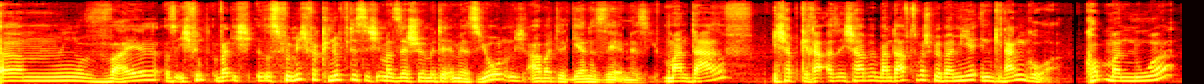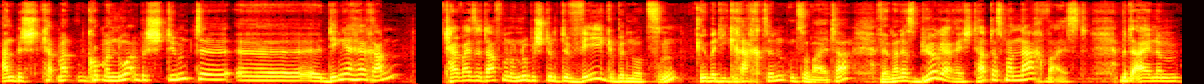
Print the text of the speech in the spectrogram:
Ähm, weil, also ich finde, weil ich, es für mich verknüpft es sich immer sehr schön mit der Immersion und ich arbeite gerne sehr immersiv. Man darf, ich habe also ich habe, man darf zum Beispiel bei mir in Grangor kommt man nur an, kommt man nur an bestimmte äh, Dinge heran. Teilweise darf man auch nur bestimmte Wege benutzen, über die Grachten und so weiter, wenn man das Bürgerrecht hat, das man nachweist. Mit einem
